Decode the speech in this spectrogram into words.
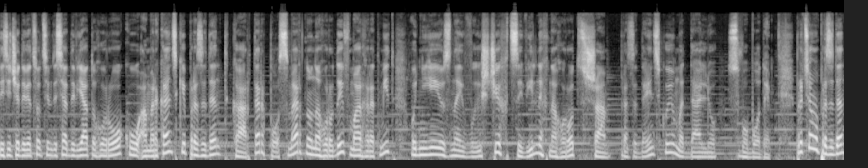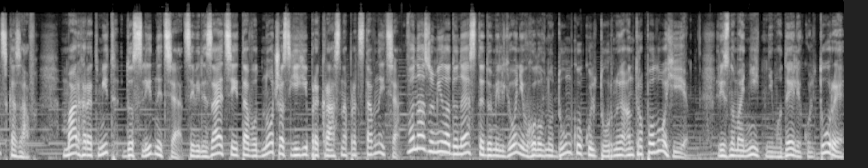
1979 року американський президент Картер посмертно нагородив Маргарет Мід однією з найвищих цивільних нагород США президентською медаллю свободи. При цьому президент сказав: Маргарет Мід дослідниця цивілізації та водночас її прекрасна представниця. Вона зуміла донести до мільйонів головну думку культурної антропології. Різноманітні моделі культури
